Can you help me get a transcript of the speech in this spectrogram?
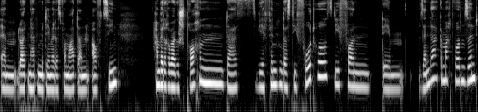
ähm, Leuten hatten, mit denen wir das Format dann aufziehen, haben wir darüber gesprochen, dass wir finden, dass die Fotos, die von dem Sender gemacht worden sind,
